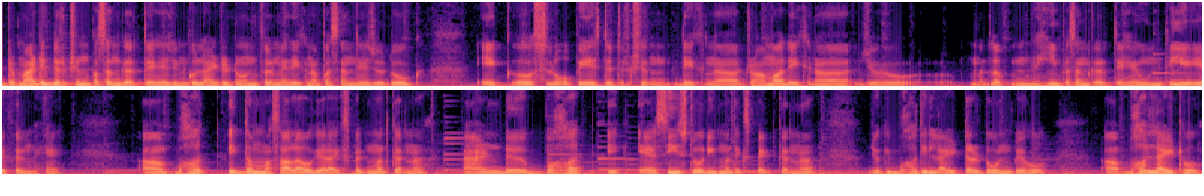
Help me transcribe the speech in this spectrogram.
ड्रामेटिक डायरेक्शन पसंद करते हैं जिनको लाइटर टोन फ़िल्में देखना पसंद है जो लोग एक स्लो पेस्ड डायरेक्शन देखना ड्रामा देखना जो मतलब नहीं पसंद करते हैं उनके लिए ये फ़िल्म है। बहुत एकदम मसाला वगैरह एक्सपेक्ट मत करना एंड बहुत एक ऐसी स्टोरी मत एक्सपेक्ट करना जो कि बहुत ही लाइटर टोन पे हो। बहुत लाइट हो,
